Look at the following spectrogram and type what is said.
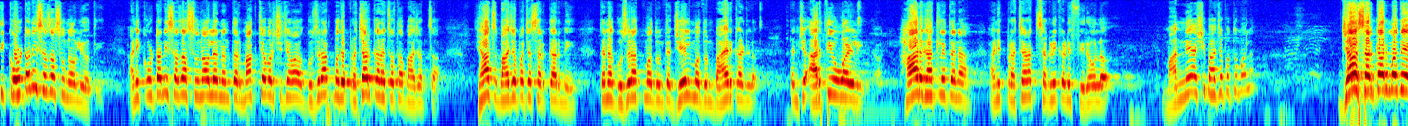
ती कोर्टाने सजा सुनावली होती. आणि कोर्टाने सजा सुनावल्यानंतर मागच्या वर्षी जेव्हा गुजरातमध्ये प्रचार करायचा होता भाजपचा ह्याच भाजपच्या सरकारने त्यांना गुजरातमधून त्या जेलमधून बाहेर काढलं. त्यांची आरती ओवाळली हार घातले त्यांना आणि प्रचारात सगळीकडे फिरवलं. मान्य अशी भाजप तुम्हाला? ज्या सरकारमध्ये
